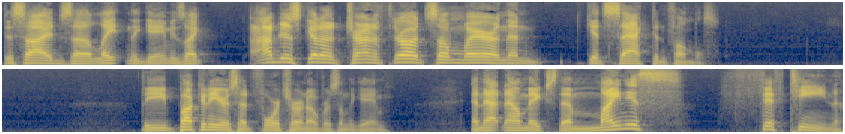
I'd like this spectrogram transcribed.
decides uh, late in the game, he's like, I'm just going to try to throw it somewhere and then gets sacked and fumbles. The Buccaneers had four turnovers in the game, and that now makes them minus 15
